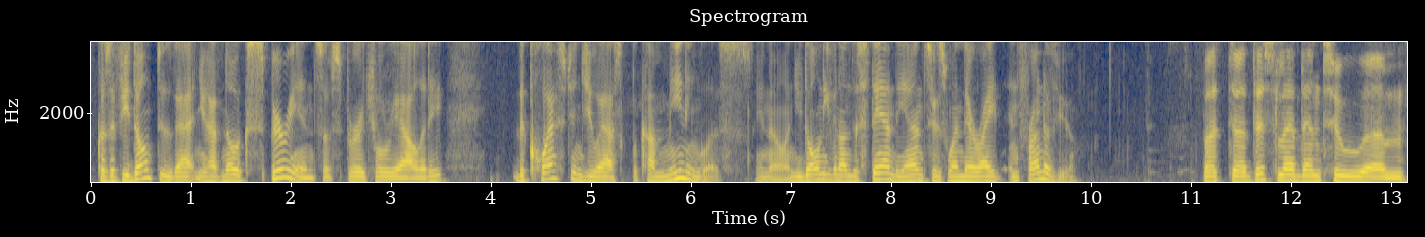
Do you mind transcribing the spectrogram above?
Because if you don't do that and you have no experience of spiritual reality, the questions you ask become meaningless, you know, and you don't even understand the answers when they're right in front of you. But uh, this led then to, um,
